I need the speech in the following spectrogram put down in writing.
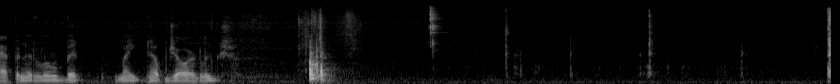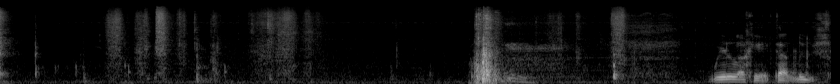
wrapping it a little bit, might help jar it loose. We're lucky it got loose.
